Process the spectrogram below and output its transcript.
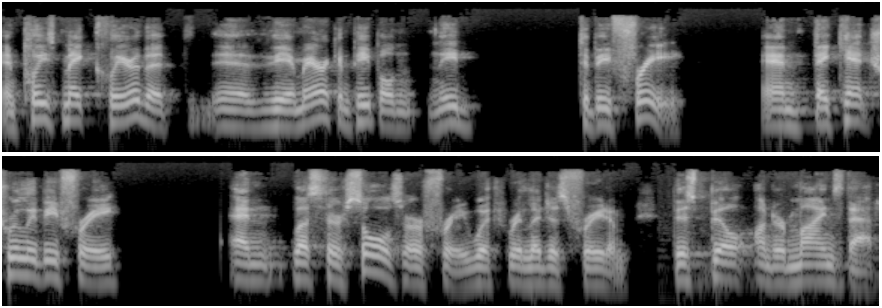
And please make clear that uh, the American people need to be free. And they can't truly be free unless their souls are free with religious freedom. This bill undermines that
